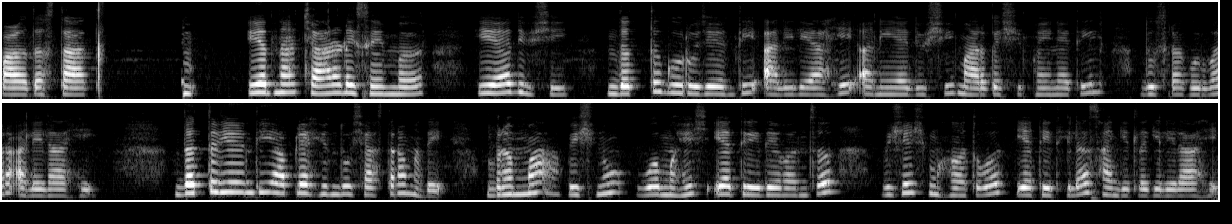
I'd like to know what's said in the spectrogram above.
पाळत असतात. यंदा चार डिसेंबर या दिवशी दत्त गुरु जयंती आलेली आहे आणि या दिवशी मार्गशी महिन्यातील दुसरा गुरुवार आलेला आहे. दत्त जयंती आपल्या हिंदू शास्त्रामध्ये ब्रह्मा विष्णू व महेश या त्रिदेवांचं विशेष महत्त्व या तिथीला सांगितलं गेलेलं आहे.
